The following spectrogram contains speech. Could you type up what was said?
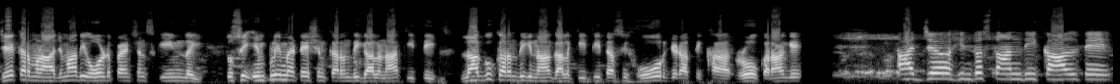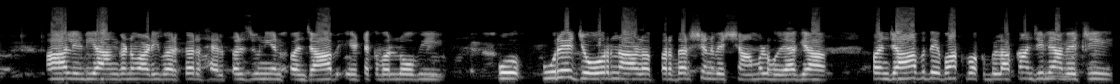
ਜੇਕਰ ਮੁਲਾਜ਼ਮਾਂ ਦੀ 올ਡ ਪੈਨਸ਼ਨ ਸਕੀਮ ਲਈ ਤੁਸੀਂ ਇੰਪਲੀਮੈਂਟੇਸ਼ਨ ਕਰਨ ਦੀ ਗੱਲ ਨਾ ਕੀਤੀ, ਲਾਗੂ ਕਰਨ ਦੀ ਨਾ ਗੱਲ ਕੀਤੀ ਤਾਂ ਅਸੀਂ ਹੋਰ ਜਿਹੜਾ ਤਿੱਖਾ ਰੋ ਕਰਾਂਗੇ। ਅੱਜ ਹਿੰਦੁਸਤਾਨ ਦੀ ਕਾਲ ਤੇ all India anganwadi worker helpers union Punjab AITUC ਵੱਲੋਂ ਵੀ ਪੂਰੇ ਜ਼ੋਰ ਨਾਲ ਪ੍ਰਦਰਸ਼ਨ ਵਿੱਚ ਸ਼ਾਮਲ ਹੋਇਆ ਗਿਆ। ਪੰਜਾਬ ਦੇ ਵੱਖ-ਵੱਖ ਬਲਾਕਾਂ ਜ਼ਿਲ੍ਹਿਆਂ ਵਿੱਚ ਹੀ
